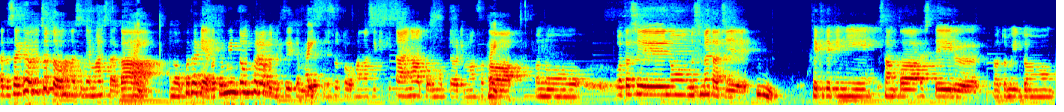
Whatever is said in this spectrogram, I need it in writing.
あと先ほどちょっとお話出ましたが、はあの小竹バドミントンクラブについてもですね、ちょっとお話聞きたいなと思っておりますが、はあの私の娘たちうん。定期的に参加しているバドミントン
